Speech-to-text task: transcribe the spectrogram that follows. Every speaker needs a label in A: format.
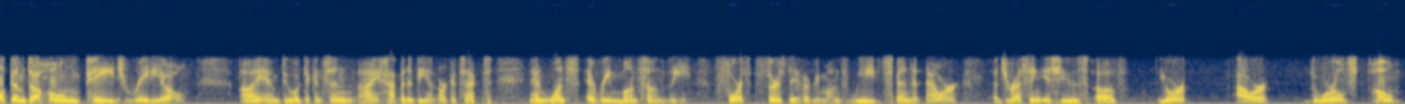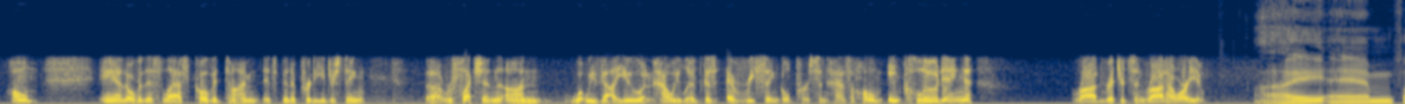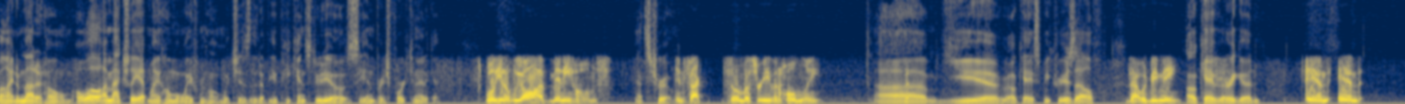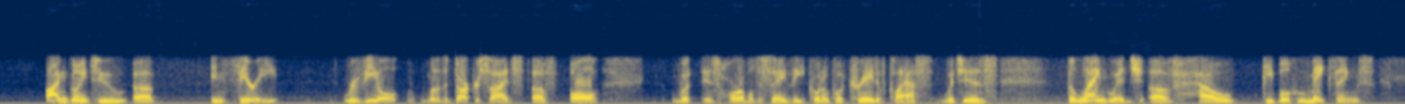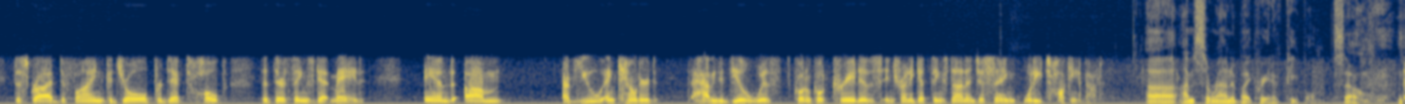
A: welcome to Homepage Radio. I am Duo Dickinson. I happen to be an architect, and once every month on the fourth Thursday of every month, we spend an hour addressing issues of your, our, the world's home, home. And over this last COVID time, it's been a pretty interesting uh, reflection on what we value and how we live because every single person has a home, including Rod Richardson. Rod, how are you?
B: I am fine. I'm not at home. Oh, well, I'm actually at my home away from home, which is the WPKN Studios in Bridgeport, Connecticut.
A: Well, you know, we all have many homes.
B: That's true.
A: In fact, some of us are even homely.
B: Uh, yeah. Okay. Speak for yourself.
A: That would be me.
B: Okay. Very good.
A: And and I'm going to, uh, in theory, reveal one of the darker sides of all what is horrible to say the quote unquote creative class, which is the language of how people who make things describe, define, cajole, predict, hope that their things get made. And um, have you encountered having to deal with quote unquote creatives in trying to get things done and just saying, "What are you talking about?"
B: Uh, I'm surrounded by creative people, so.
